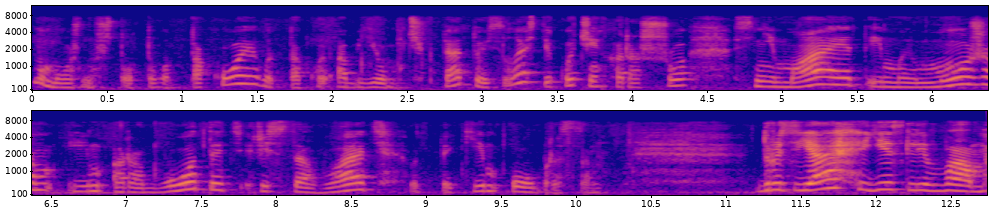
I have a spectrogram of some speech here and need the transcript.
ну, можно что-то вот такое, вот такой объемчик, да, то есть ластик очень хорошо снимает, и мы можем им работать, рисовать вот таким образом. Друзья, если вам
